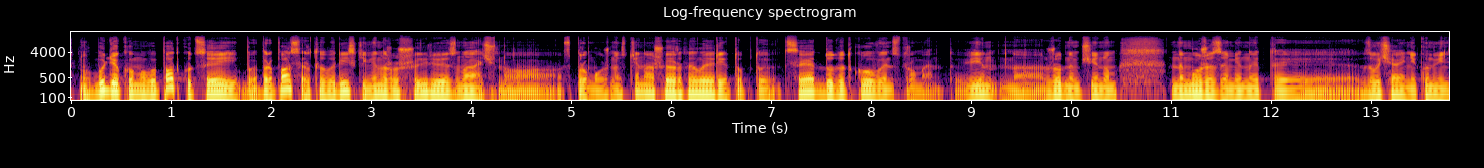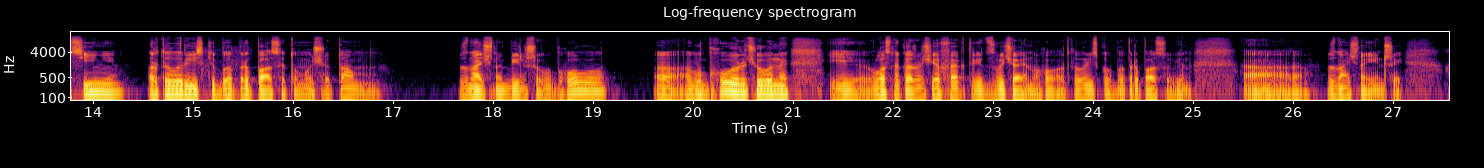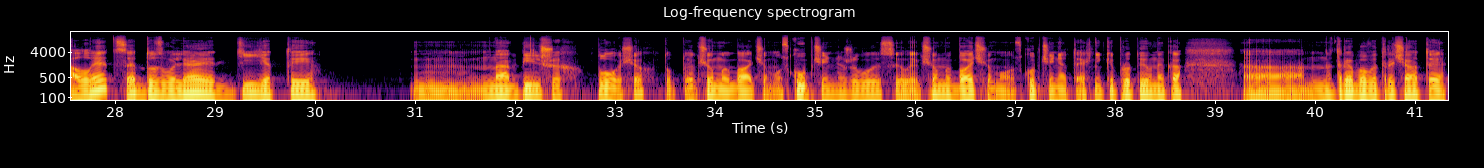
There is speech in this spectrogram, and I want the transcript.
Ну, в будь-якому випадку цей боєприпас артилерійський він розширює значно спроможності нашої артилерії, тобто це додатковий інструмент. Він е, жодним чином не може замінити звичайні конвенційні артилерійські боєприпаси, тому що там значно більше вибухового. Е, Вибухової речовини, і, власне кажучи, ефект від звичайного артилерійського боєприпасу він а, значно інший. Але це дозволяє діяти на більших площах. Тобто, якщо ми бачимо скупчення живої сили, якщо ми бачимо скупчення техніки противника, е, не треба витрачати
